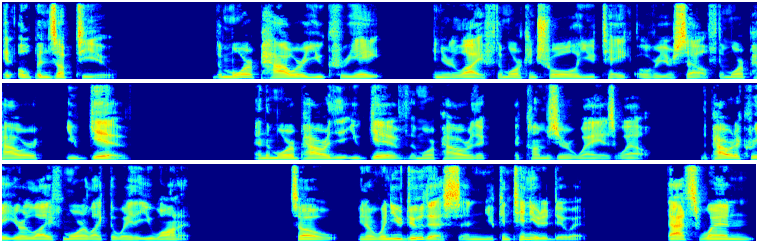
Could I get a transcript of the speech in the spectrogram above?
it opens up to you. The more power you create in your life the more control you take over yourself the more power you give and the more power that you give the more power that, that comes your way as well the power to create your life more like the way that you want it. So, you know, when you do this and you continue to do it, that's when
